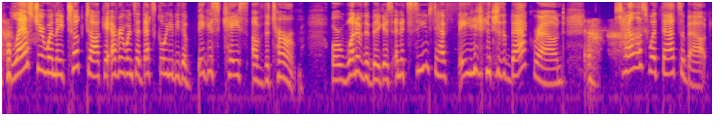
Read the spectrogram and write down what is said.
last year, when they took DACA, everyone said that's going to be the biggest case of the term, or one of the biggest, and it seems to have faded into the background. Tell us what that's about.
